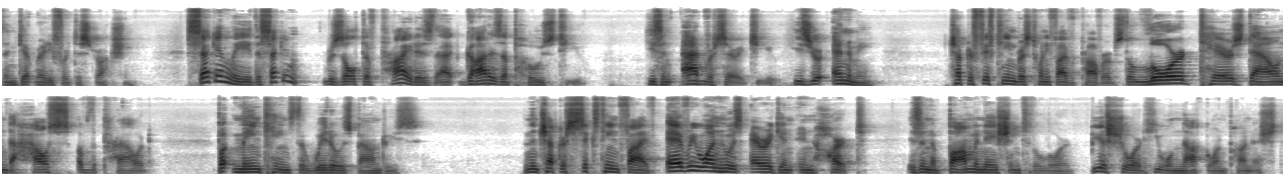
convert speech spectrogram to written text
then get ready for destruction. Secondly, the second result of pride is that God is opposed to you. He's an adversary to you. He's your enemy. Chapter 15, verse 25 of Proverbs The Lord tears down the house of the proud, but maintains the widow's boundaries. And then chapter 16, 5 Everyone who is arrogant in heart is an abomination to the Lord. Be assured he will not go unpunished.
